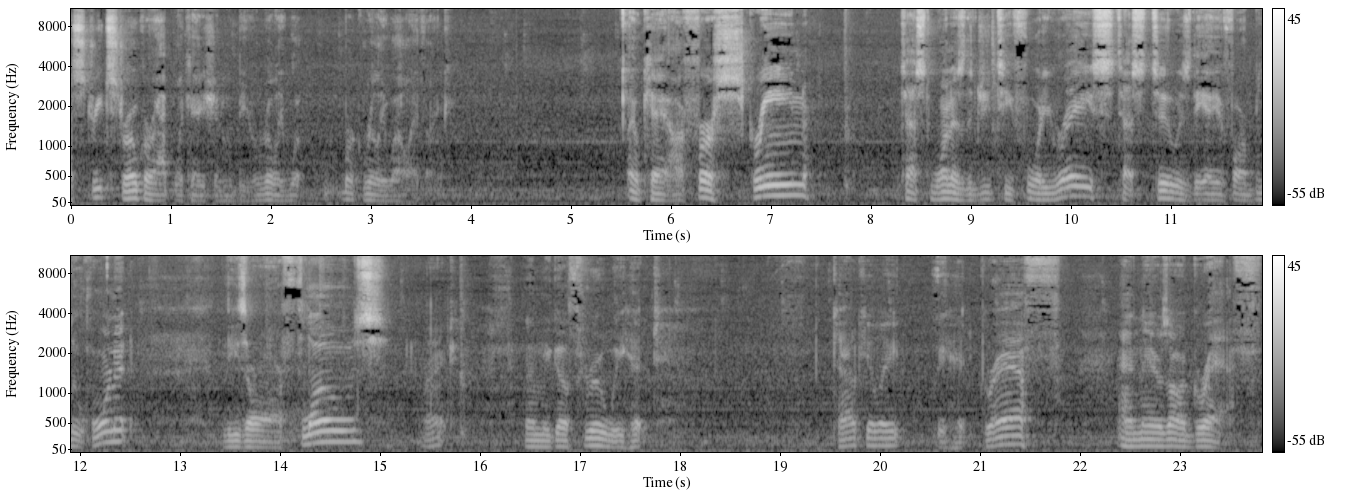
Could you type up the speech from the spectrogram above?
a street stroker application would be really work really well, I think. Okay, our first screen. Test one is the GT40 race. Test two is the AFR Blue Hornet. These are our flows, right? Then we go through, we hit calculate, we hit graph, and there's our graph.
